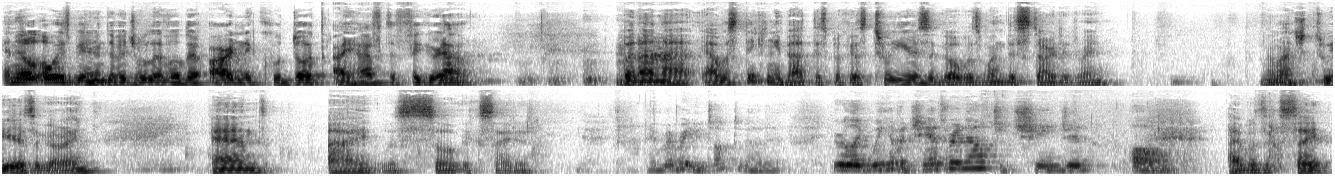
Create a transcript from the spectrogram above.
and it'll always be an individual level. There are nikudot I have to figure out. But on a, I was thinking about this because two years ago was when this started, right? Much, two years ago, right? And I was so excited. I remember you talked about it. You were like, we have a chance right now to change it all. I was excited.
